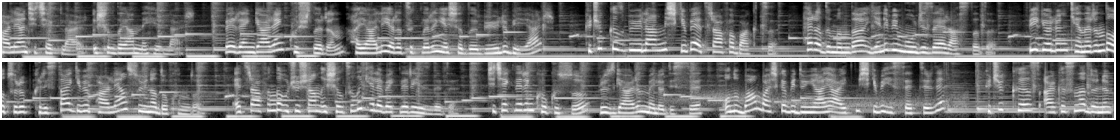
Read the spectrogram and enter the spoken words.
parlayan çiçekler, ışıldayan nehirler ve rengarenk kuşların, hayali yaratıkların yaşadığı büyülü bir yer, küçük kız büyülenmiş gibi etrafa baktı. Her adımında yeni bir mucizeye rastladı. Bir gölün kenarında oturup kristal gibi parlayan suyuna dokundu. Etrafında uçuşan ışıltılı kelebekleri izledi. Çiçeklerin kokusu, rüzgarın melodisi onu bambaşka bir dünyaya aitmiş gibi hissettirdi. Küçük kız arkasına dönüp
